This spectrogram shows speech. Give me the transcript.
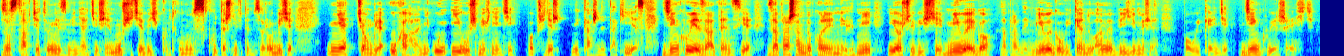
zostawcie to, nie zmieniajcie się. Musicie być, krótko mówiąc, skuteczni w tym, co robicie. Nie ciągle uchachani i uśmiechnięci, bo przecież nie każdy taki jest. Dziękuję za atencję, zapraszam do kolejnych dni i oczywiście miłego, naprawdę miłego weekendu, a my widzimy się po weekendzie. Dziękuję, cześć.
